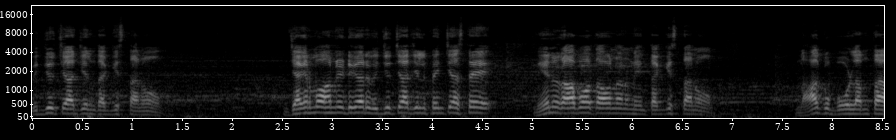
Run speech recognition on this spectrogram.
విద్యుత్ ఛార్జీలను తగ్గిస్తాను. జగన్మోహన్ రెడ్డి గారు విద్యుత్ ఛార్జీలు పెంచేస్తే నేను రాబోతా ఉన్నాను నేను తగ్గిస్తాను. నాకు బోళ్ళంతా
